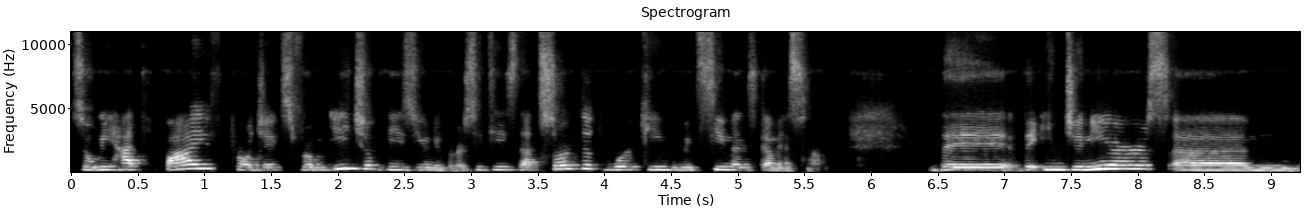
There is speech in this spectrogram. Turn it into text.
So we had five projects from each of these universities that started working with Siemens Gamesa the, the engineers, um,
